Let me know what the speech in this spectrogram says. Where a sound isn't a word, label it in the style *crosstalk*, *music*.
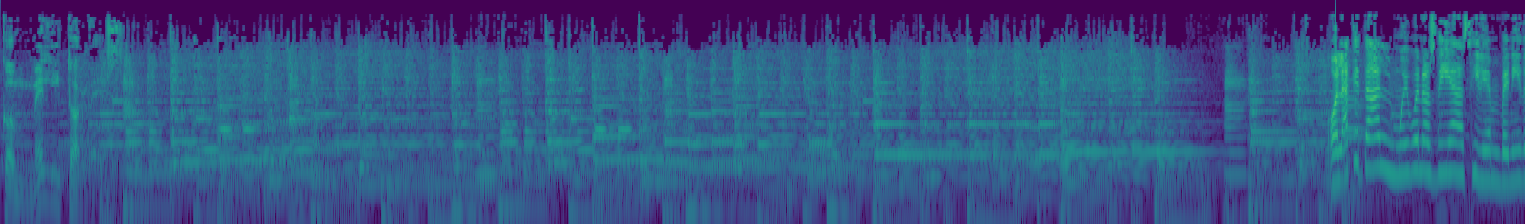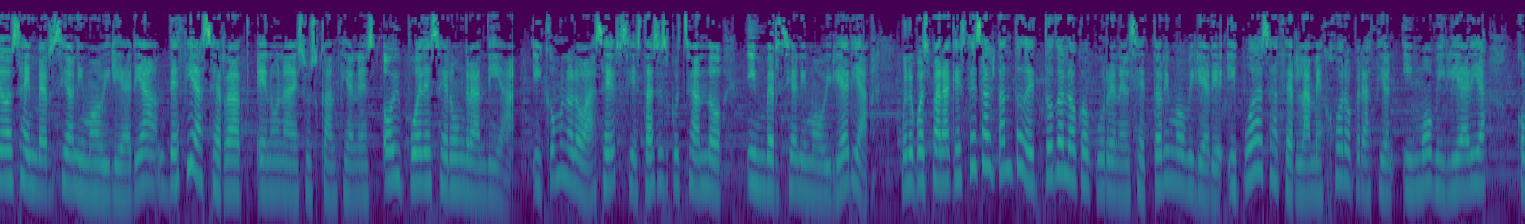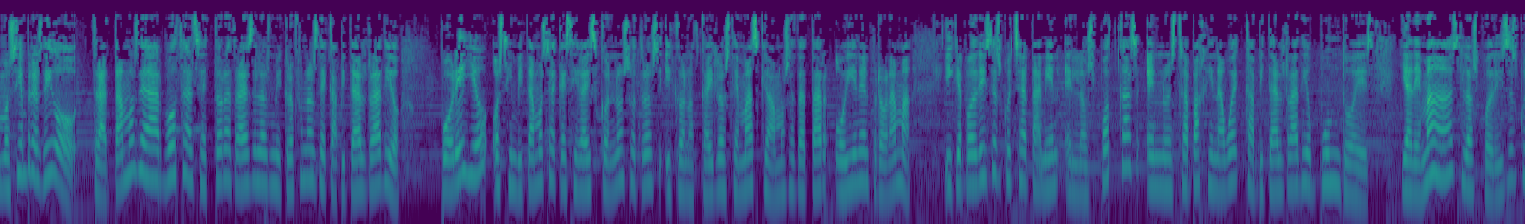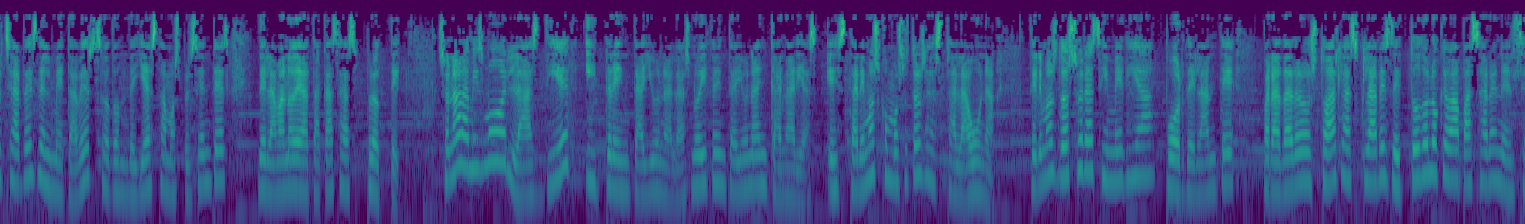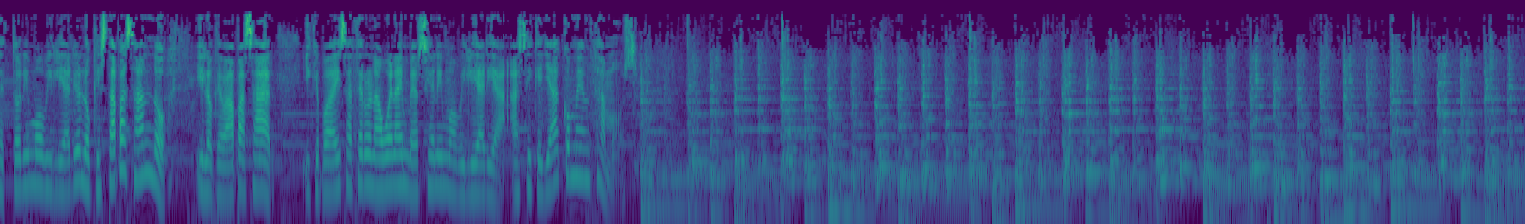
Con Meli Torres. Hola, ¿qué tal? Muy buenos días y bienvenidos a Inversión Inmobiliaria. Decía Serrat en una de sus canciones, hoy puede ser un gran día. ¿Y cómo no lo va a ser si estás escuchando Inversión Inmobiliaria? Bueno, pues para que estés al tanto de todo lo que ocurre en el sector inmobiliario y puedas hacer la mejor operación inmobiliaria, como siempre os digo, tratamos de dar voz al sector a través de los micrófonos de Capital Radio. Por ello, os invitamos a que sigáis con nosotros y conozcáis los temas que vamos a tratar hoy en el programa y que podréis escuchar también en los podcasts en nuestra página web capitalradio.es. Y además los podréis escuchar desde el metaverso, donde ya estamos presentes de la mano de Atacasas Protec. Son ahora mismo las 10 y 31, las 9 y 31 en Canarias. Estaremos con vosotros hasta la una. Tenemos dos horas y media por delante para daros todas las claves de todo lo que va a pasar en el sector inmobiliario, lo que está pasando y lo que va a pasar, y que podáis hacer una buena inversión inmobiliaria. Así que ya comenzamos.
